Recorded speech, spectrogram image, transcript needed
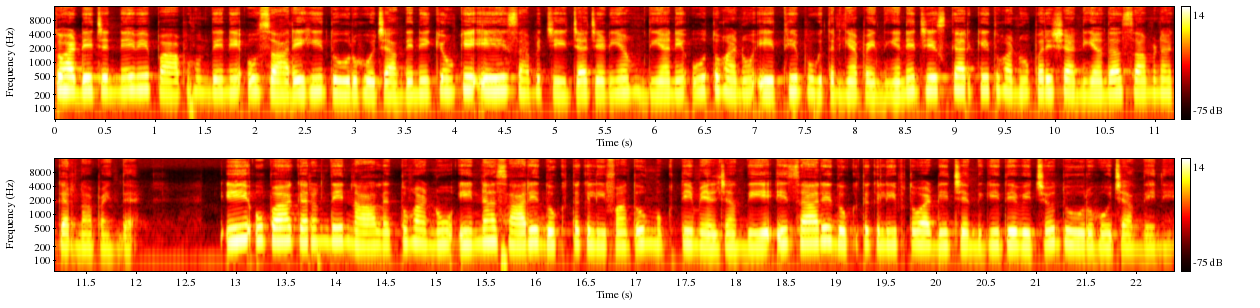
ਤੁਹਾਡੇ ਜਿੰਨੇ ਵੀ ਪਾਪ ਹੁੰਦੇ ਨੇ, ਉਹ ਸਾਰੇ ਹੀ ਦੂਰ ਹੋ ਜਾਂਦੇ ਨੇ, ਕਿਉਂਕਿ ਇਹ ਸਭ ਚੀਜ਼ਾਂ ਜਿਹੜੀਆਂ ਹੁੰਦੀਆਂ ਨੇ, ਉਹ ਤੁਹਾਨੂੰ ਇੱਥੇ ਭੁਗਤਣੀਆਂ ਪੈਂਦੀਆਂ ਨੇ, ਜਿਸ ਕਰਕੇ ਤੁਹਾਨੂੰ ਪਰੇਸ਼ਾਨੀਆਂ ਦਾ ਸਾਹਮਣਾ ਕਰਨਾ ਪੈਂਦਾ ਹੈ। ਇਹ ਉਪਾਅ ਕਰਨ ਦੇ ਨਾਲ ਤੁਹਾਨੂੰ ਇਹਨਾਂ ਸਾਰੇ ਦੁੱਖ ਤਕਲੀਫਾਂ ਤੋਂ ਮੁਕਤੀ ਮਿਲ ਜਾਂਦੀ ਹੈ ਇਹ ਸਾਰੇ ਦੁੱਖ ਤਕਲੀਫ ਤੁਹਾਡੀ ਜ਼ਿੰਦਗੀ ਦੇ ਵਿੱਚੋਂ ਦੂਰ ਹੋ ਜਾਂਦੇ ਨੇ।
